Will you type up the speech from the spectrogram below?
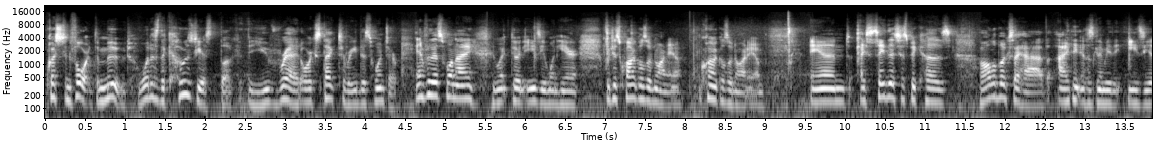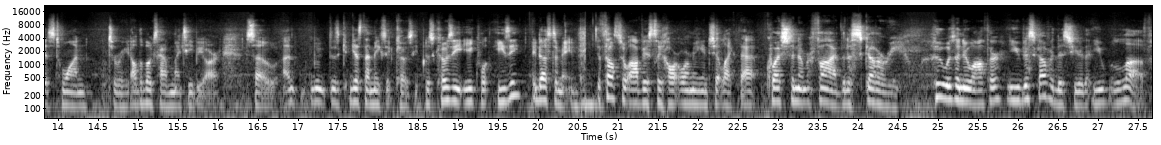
Question four, the mood. What is the coziest book you've read or expect to read this winter? And for this one, I went to an easy one here, which is Chronicles of Narnia. Chronicles of Narnia. And I say this just because of all the books I have, I think this is going to be the easiest one to read. All the books have in my TBR. So uh, I guess that makes it cozy. Does cozy equal easy? It does to me. It's also obviously heartwarming and shit like that. Question number five, the discovery who is a new author you've discovered this year that you love?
